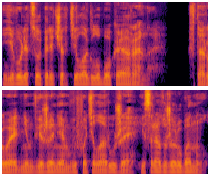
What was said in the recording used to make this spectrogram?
Его лицо перечертила глубокая рана. Второй одним движением выхватил оружие и сразу же рубанул.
